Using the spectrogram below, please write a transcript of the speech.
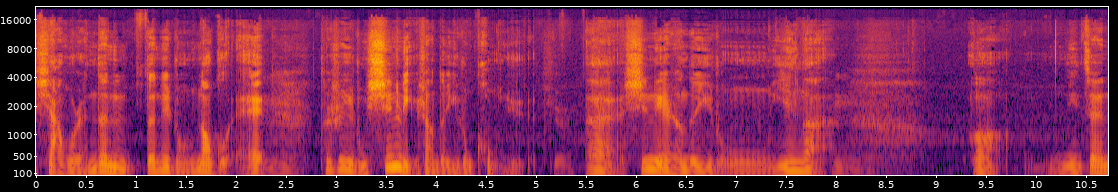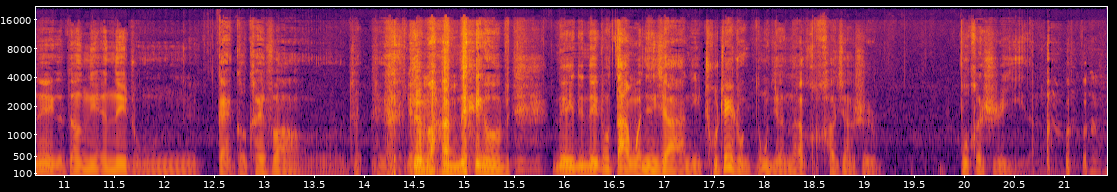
吓唬人的的那种闹鬼，他是一种心理上的一种恐惧，哎，心理上的一种阴暗，哦，你在那个当年那种改革开放，这这个对吧？那个那那种大环境下，你出这种动静，那好像是不合时宜的。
